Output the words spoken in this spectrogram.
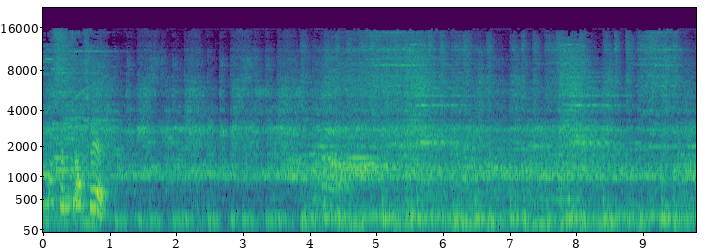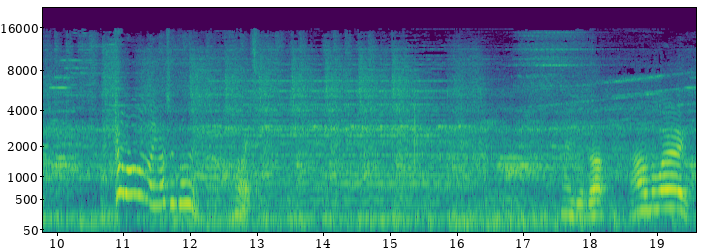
You must have got it. Come on! I must have got it. Alright. I give up. Out of the way!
